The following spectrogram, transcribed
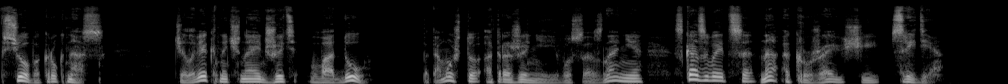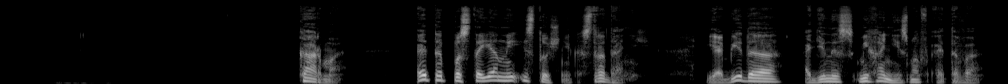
все вокруг нас. Человек начинает жить в аду, потому что отражение его сознания сказывается на окружающей среде. Карма — это постоянный источник страданий. И обида — один из механизмов этого.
